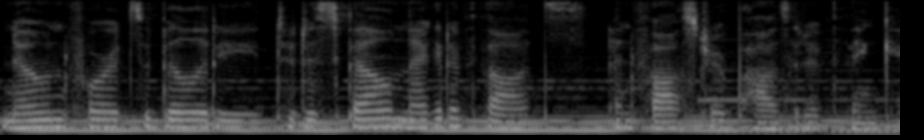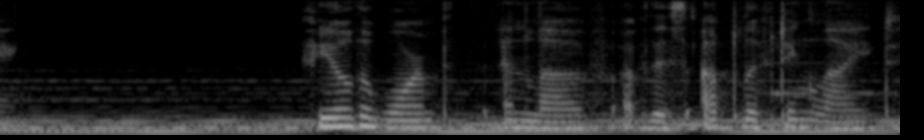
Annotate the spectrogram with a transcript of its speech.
known for its ability to dispel negative thoughts and foster positive thinking. Feel the warmth and love of this uplifting light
